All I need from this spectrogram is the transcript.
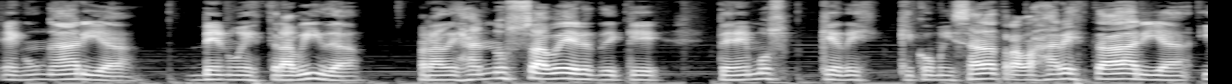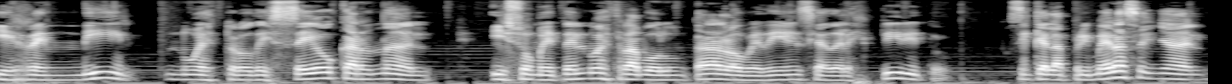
en un área de nuestra vida para dejarnos saber de que tenemos que, que comenzar a trabajar esta área y rendir nuestro deseo carnal y someter nuestra voluntad a la obediencia del Espíritu. Así que la primera señal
